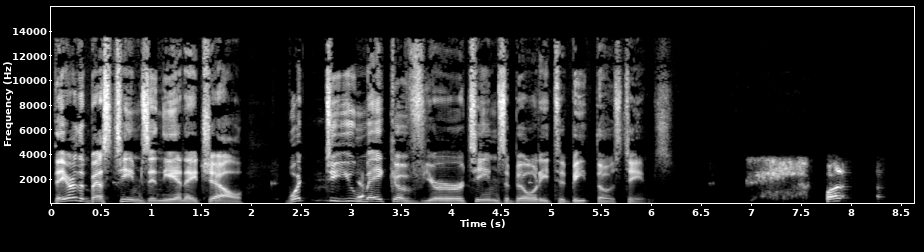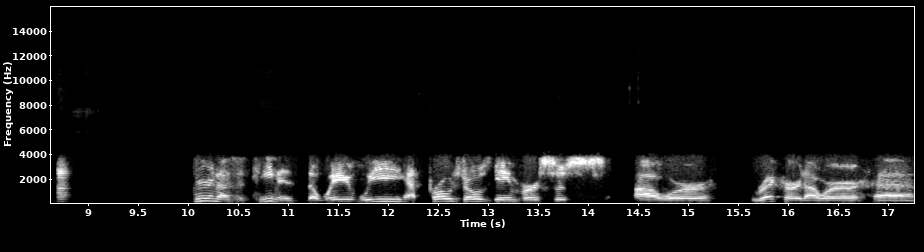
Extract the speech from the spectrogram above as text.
They are the best teams in the NHL. What do you make of your team's ability to beat those teams? Well, as a team is the way we approach those games versus our record, our uh,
